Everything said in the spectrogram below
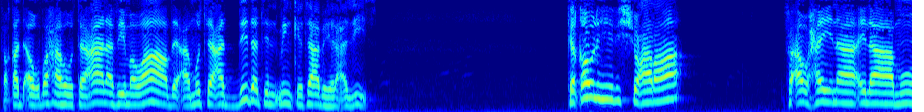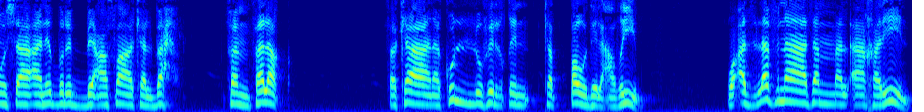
فقد أوضحه تعالى في مواضع متعددة من كتابه العزيز. كقوله في الشعراء فأوحينا إلى موسى أن اضرب بعصاك البحر فانفلق. فكان كل فرق كالطود العظيم. وأزلفنا ثم الآخرين.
